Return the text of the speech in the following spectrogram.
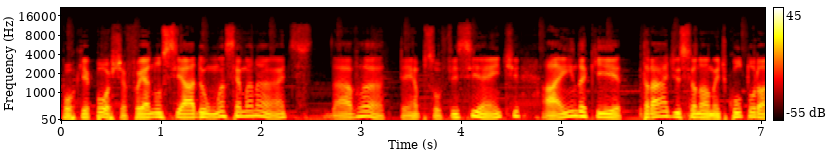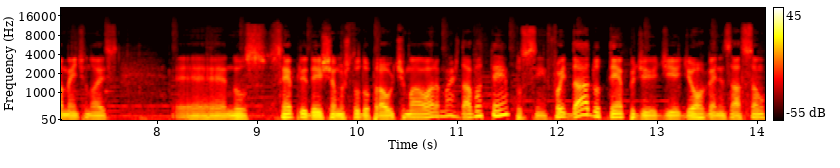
porque, poxa, foi anunciado uma semana antes, dava tempo suficiente, ainda que tradicionalmente, culturalmente nós é, nos sempre deixamos tudo para a última hora, mas dava tempo, sim. Foi dado tempo de, de, de organização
